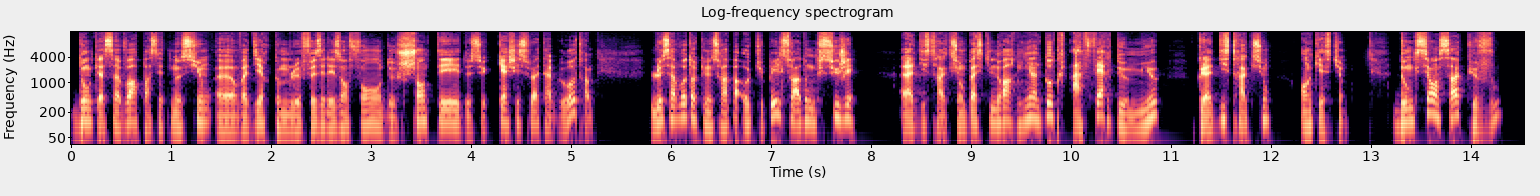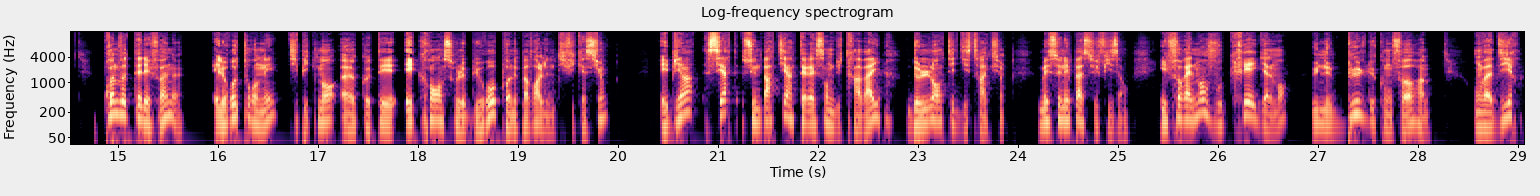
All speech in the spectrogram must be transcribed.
donc à savoir par cette notion, euh, on va dire comme le faisaient les enfants, de chanter, de se cacher sous la table ou autre, le cerveau, tant qu'il ne sera pas occupé, il sera donc sujet à la distraction, parce qu'il n'aura rien d'autre à faire de mieux que la distraction en question. Donc c'est en ça que vous prenez votre téléphone et le retournez typiquement euh, côté écran sur le bureau pour ne pas voir les notifications. Eh bien, certes, c'est une partie intéressante du travail de l'antidistraction, mais ce n'est pas suffisant. Il faut réellement vous créer également une bulle de confort, on va dire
